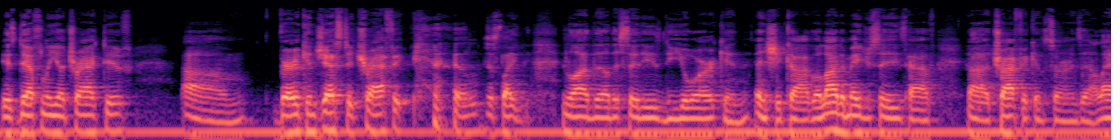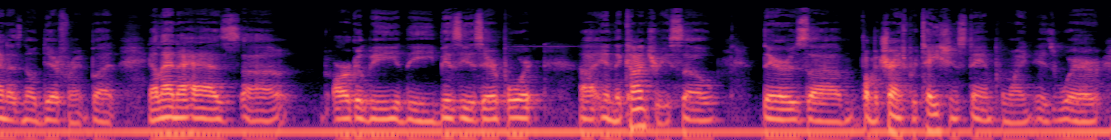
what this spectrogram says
is definitely attractive. Um, very congested traffic, just like a lot of the other cities, New York and, and Chicago. A lot of the major cities have uh, traffic concerns, and Atlanta is no different. But Atlanta has uh, arguably the busiest airport uh, in the country, so there's um, from a transportation standpoint is where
